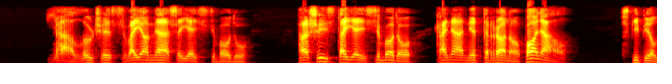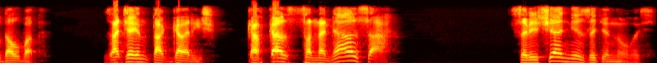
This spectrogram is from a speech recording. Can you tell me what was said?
— Я лучше свое мясо есть буду. Фашиста есть буду, коня не трону, понял? — вскипел Долбат. — Зачем так говоришь? Кавказца на мясо? Совещание затянулось.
